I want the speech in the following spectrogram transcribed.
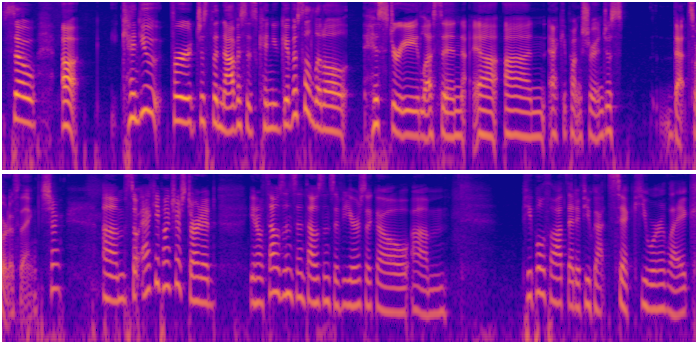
So, uh, can you, for just the novices, can you give us a little history lesson uh, on acupuncture and just that sort of thing? Sure. Um, so acupuncture started, you know, thousands and thousands of years ago. Um, people thought that if you got sick, you were like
